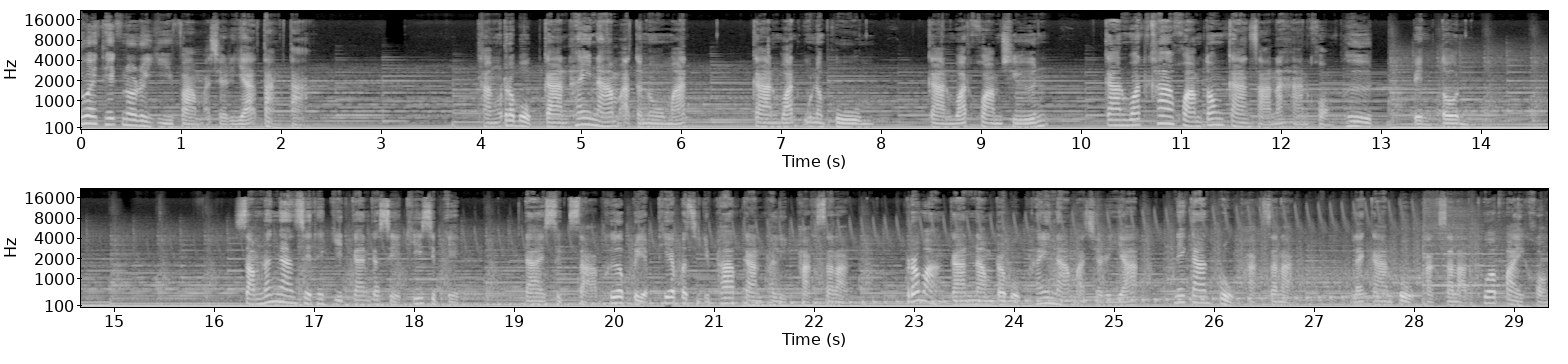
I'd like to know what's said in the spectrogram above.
ด้วยเทคโนโลยีฟาร์มอัจฉริยะต่างๆ ทั้งระบบการให้น้ำอัตโนมัติ การวัดอุณหภูมิ การวัดความชื้น การวัดค่าความต้องการสารอาหารของพืช เป็นต้น สำนักงงานเศรษฐกิจการเกษตรที่ 11 ได้ศึกษาเพื่อเปรียบเทียบประสิทธิภาพการผลิตผักสลัด ระหว่างการนำระบบให้น้ำอัจฉริยะในการปลูกผักสลัด และการปลูกผักสลัดทั่วไปของ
